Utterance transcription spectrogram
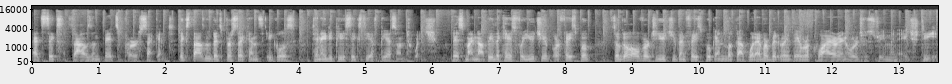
at 6000 bits per second. 6000 bits per second equals 1080p 60 FPS on Twitch. This might not be the case for YouTube or Facebook, so go over to YouTube and Facebook and look up whatever bitrate they require in order to stream in HD.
